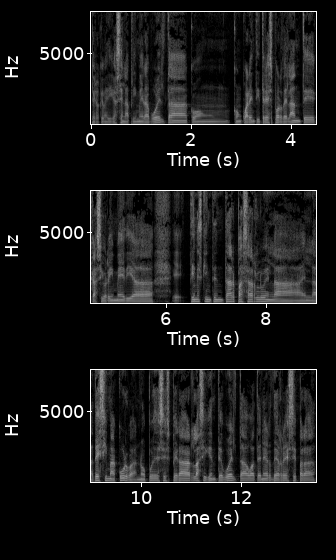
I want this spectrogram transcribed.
Pero que me digas en la primera vuelta, con, con 43 por delante, casi hora y media, eh, tienes que intentar pasarlo en la, en la décima curva. No puedes esperar la siguiente vuelta o a tener DRS para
